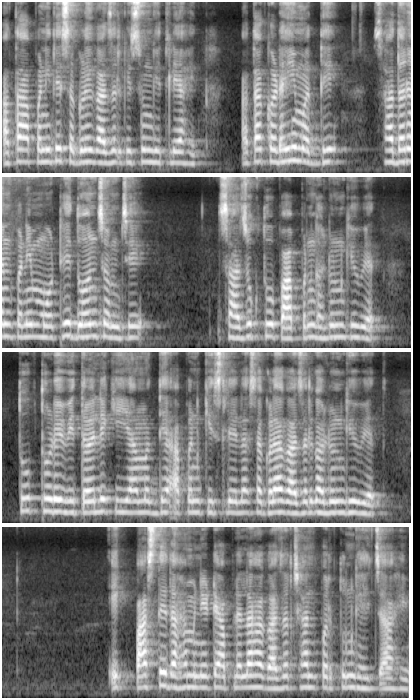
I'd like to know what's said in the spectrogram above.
आता आपण इथे सगळे गाजर किसून घेतले आहेत. आता कढईमध्ये साधारणपणे मोठे दोन चमचे साजूक तूप आपण घालून घेऊयात. तूप थोडे वितळले की यामध्ये आपण किसलेला सगळा गाजर घालून घेऊयात. एक पाच ते दहा मिनिटे आपल्याला हा गाजर छान परतून घ्यायचा आहे.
